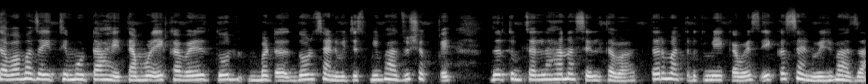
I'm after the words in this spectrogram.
तवा माझा इथे मोठा आहे त्यामुळे एका वेळेस दोन बटर दोन सँडविचेस मी भाजू शकते. जर तुमचा लहान असेल तवा तर मात्र तुम्ही एका वेळेस एकच सँडविच भाजा.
